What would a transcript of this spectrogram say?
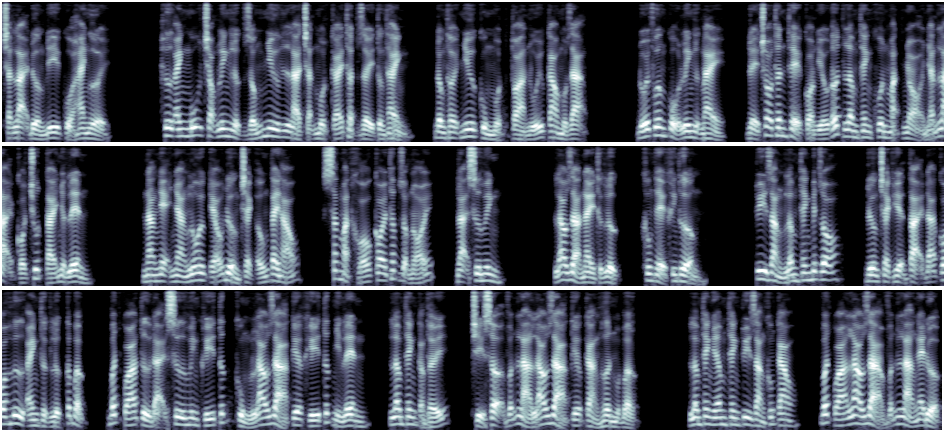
chặn lại đường đi của hai người hư anh ngũ trọng linh lực giống như là chặn một cái thật dày tường thành, đồng thời như cùng một tòa núi cao một dạng. Đối phương cổ linh lực này, để cho thân thể còn yếu ớt lâm thanh khuôn mặt nhỏ nhắn lại có chút tái nhợt lên. Nàng nhẹ nhàng lôi kéo đường trạch ống tay áo, sắc mặt khó coi thấp giọng nói, đại sư huynh lao giả này thực lực không thể khinh thường. Tuy rằng lâm thanh biết rõ, đường trạch hiện tại đã có hư anh thực lực cấp bậc, bất quá từ đại sư huynh khí tức cùng lão giả kia khí tức nhìn lên, lâm thanh cảm thấy, chỉ sợ vẫn là lão giả kia càng hơn một bậc. Lâm thanh âm thanh tuy rằng không cao, bất quá lão giả vẫn là nghe được.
